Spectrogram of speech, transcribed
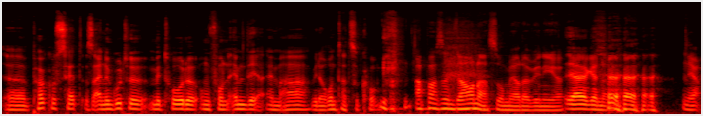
äh, Percocet ist eine gute Methode, um von MDMA wieder runterzukommen. Uppers and Downers, so mehr oder weniger. ja, genau. ja.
